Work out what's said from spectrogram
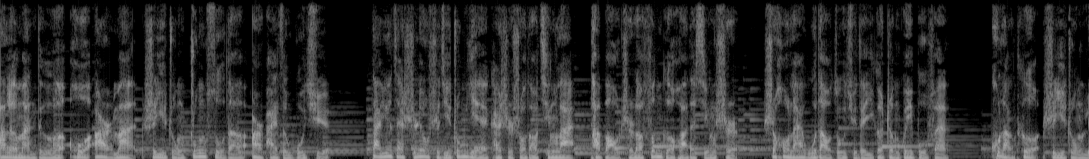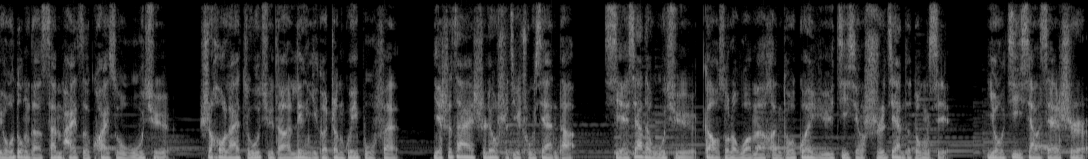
阿勒曼德或阿尔曼是一种中速的二拍子舞曲，大约在16世纪中叶开始受到青睐。它保持了风格化的形式，是后来舞蹈组曲的一个正规部分。库朗特是一种流动的三拍子快速舞曲，是后来组曲的另一个正规部分，也是在16世纪出现的。写下的舞曲告诉了我们很多关于即兴实践的东西。有迹象显示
